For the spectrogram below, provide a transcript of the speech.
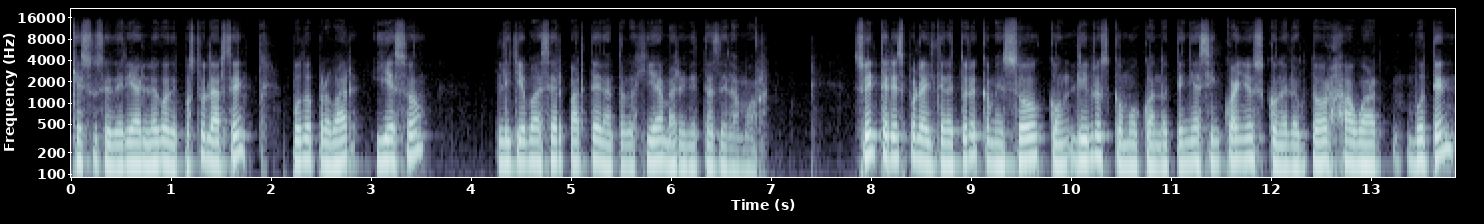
qué sucedería luego de postularse, pudo probar y eso le llevó a ser parte de la antología Marionetas del Amor. Su interés por la literatura comenzó con libros como Cuando tenía cinco años con el autor Howard Button,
